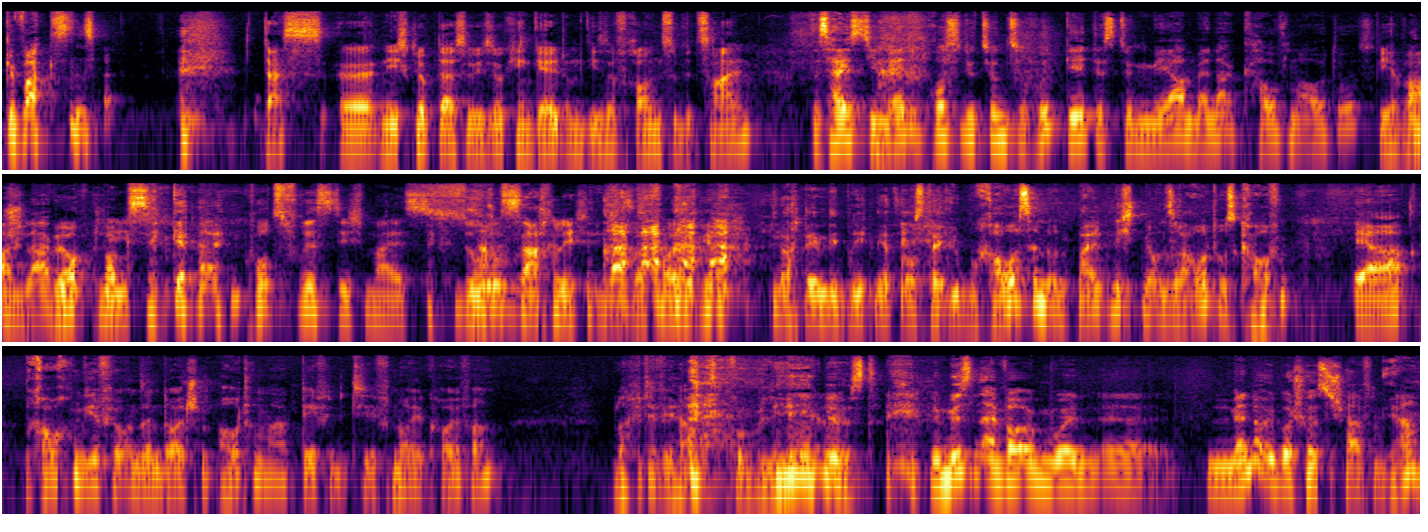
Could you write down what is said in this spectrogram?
gewachsen sein. Das, äh, nee, ich glaube, da ist sowieso kein Geld, um diese Frauen zu bezahlen. Das heißt, je mehr die Prostitution zurückgeht, desto mehr Männer kaufen Autos Wir und waren schlagen wirklich-. Kurzfristig mal so sachlich in dieser Folge. Nachdem die Briten jetzt aus der EU raus sind und bald nicht mehr unsere Autos kaufen, Ja, brauchen wir für unseren deutschen Automarkt definitiv neue Käufer. Leute, wir haben das Problem gelöst. Wir müssen einfach irgendwo einen, äh, einen Männerüberschuss schaffen. ja,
